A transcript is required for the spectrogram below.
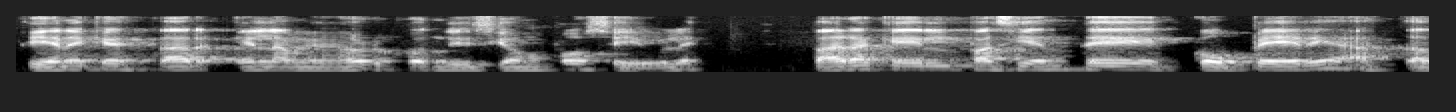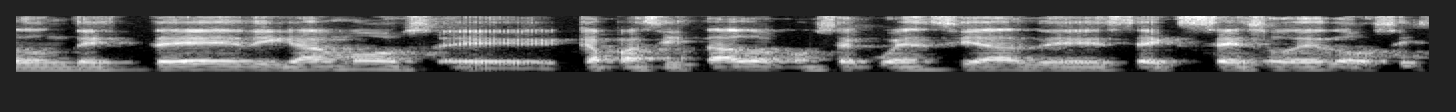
tiene que estar en la mejor condición posible para que el paciente coopere hasta donde esté, digamos, eh, capacitado a consecuencia de ese exceso de dosis.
